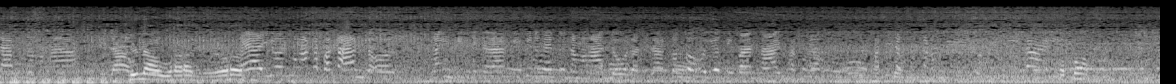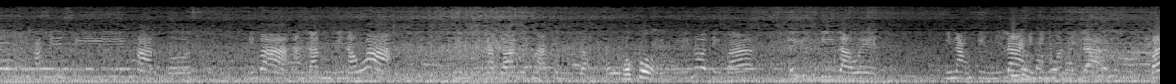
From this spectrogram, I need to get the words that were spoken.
lang ng mga dilaw. Dilawan. Yun. Kaya yun, mga kabataan doon, naintindi nila, ipinuwento ng mga lola nila. Totoo yun, di ba, Nay? Sabi niya, oo. Kasi nagpunta kami sa Maynila eh. Opo. Kasi si Marcos, di ba, ang daming ginawa. Yung Nagamit natin ng Opo. Pilipino, di ba? Eh, yung dilaw eh. Inangkin nila, hindi naman nila. Ba,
